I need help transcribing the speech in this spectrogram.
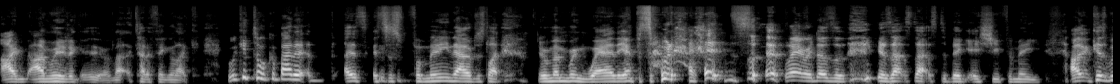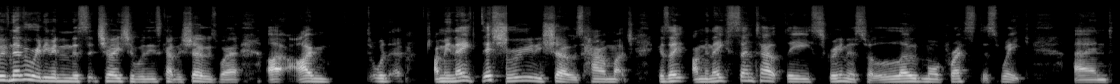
I'm I'm really you know, that kind of thing. Like we could talk about it. It's, it's just for me now, just like remembering where the episode ends, where it doesn't, because that's that's the big issue for me. Because we've never really been in this situation with these kind of shows where I, I'm I mean, they this really shows how much because they, I mean, they sent out the screeners to a load more press this week, and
